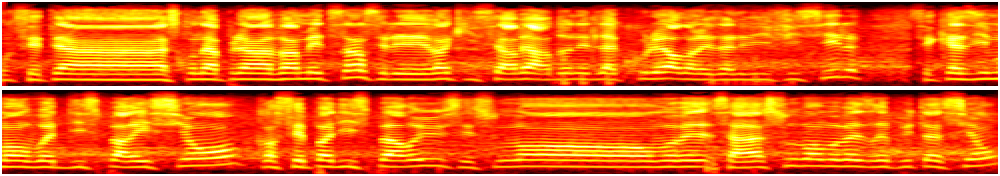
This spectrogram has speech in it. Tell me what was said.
Donc c'était ce qu'on appelait un vin médecin, c'est les vins qui servaient à redonner de la couleur dans les années difficiles. C'est quasiment en voie de disparition. Quand c'est pas disparu, c'est souvent ça a souvent mauvaise réputation.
